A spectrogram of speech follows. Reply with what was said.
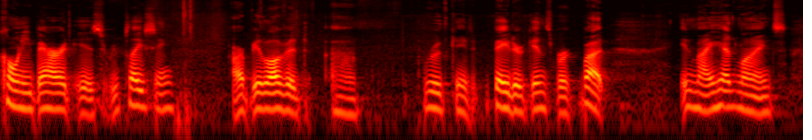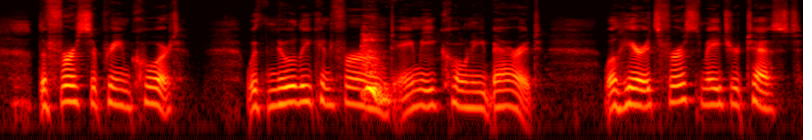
Coney Barrett is replacing our beloved uh, Ruth Bader Ginsburg. But in my headlines, the first Supreme Court, with newly confirmed Amy Coney Barrett, will hear its first major test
